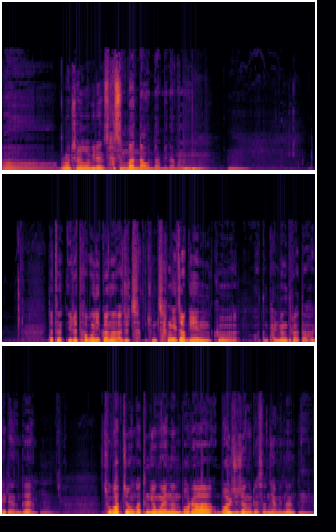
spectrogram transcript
아, 물론 체르노빌엔 사슴만 나온답니다만. 음. 하여튼 이렇다 보니까는 아주 차- 좀 창의적인 그 어떤 발명들을 갖다 하게 되는데 음. 조갑조원 같은 경우에는 뭐라 뭘 주장을 했었냐면은 음.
